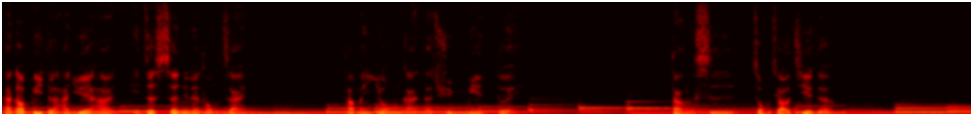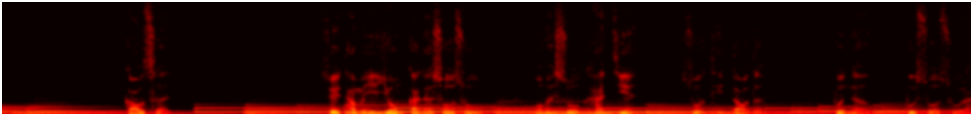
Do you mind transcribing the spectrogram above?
看到彼得和约翰因着圣灵的同在，他们勇敢的去面对。当时宗教界的高层，所以他们也勇敢的说出我们所看见、所听到的，不能不说出来。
